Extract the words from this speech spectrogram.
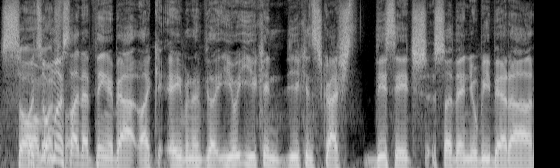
So Well, it's almost fun. like that thing about like even if like, you you can you can scratch this itch, so then you'll be better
